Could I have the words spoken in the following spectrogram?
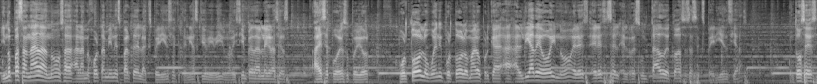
Y no pasa nada, ¿no? O sea, a lo mejor también es parte de la experiencia que tenías que vivir, ¿no? Y siempre darle gracias a ese poder superior por todo lo bueno y por todo lo malo, porque al día de hoy, ¿no? Eres, eres el, el resultado de todas esas experiencias entonces,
